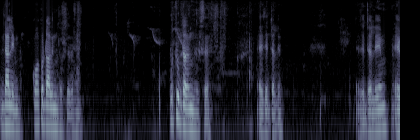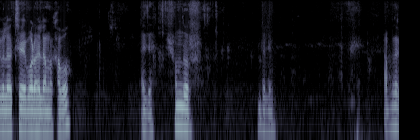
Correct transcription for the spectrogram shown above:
ডালিম, কত ডালিম ধরছে দেখেন। প্রচুর ডালিম ধরছে। এই যে ডালিম। এই যে ডালিম, এগুলো হচ্ছে বড় হলে আমরা খাব। এই যে সুন্দর ডালিম। আপনাদের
